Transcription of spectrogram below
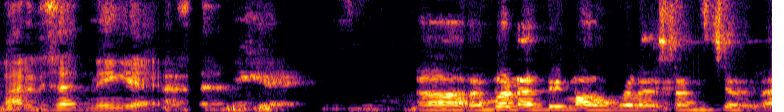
பாரதி சார் நீங்க? ஆஹ் ரொம்ப நன்றிமா உங்களை சந்திச்சதுல.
